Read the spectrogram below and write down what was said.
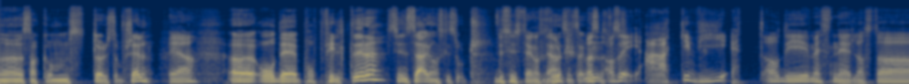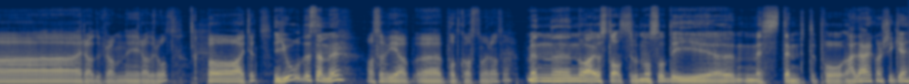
uh, snakk om størrelsesforskjell. Ja, Uh, og det popfilteret syns jeg er ganske stort. Du syns det er ganske stort? Ja, er ganske Men stort. altså, er ikke vi et av de mest nedlasta radioprogrammene i Radio Råd på iTunes? Jo, det stemmer. Altså via uh, podkasten vår, altså? Men uh, nå er jo statsråden også de eh, mest stemte på Nei, det er kanskje ikke.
